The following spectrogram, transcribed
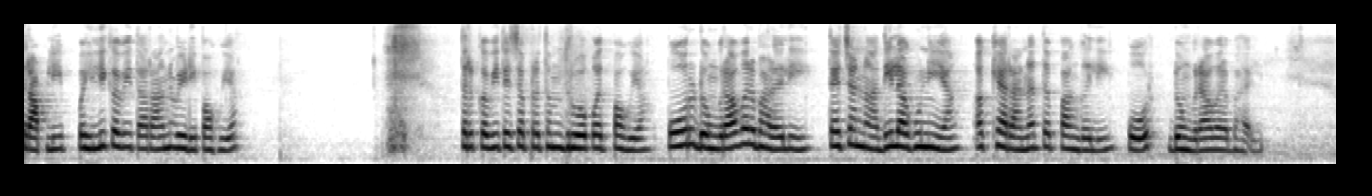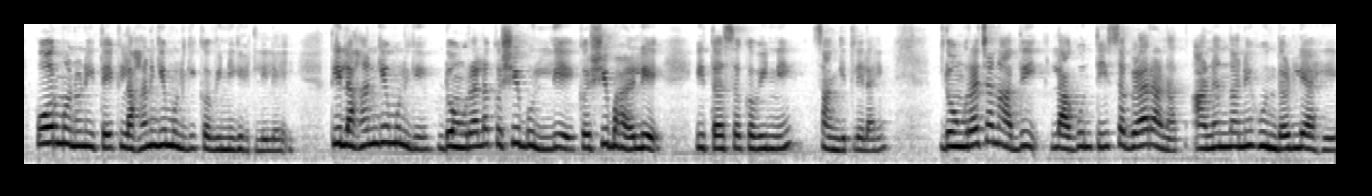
तर आपली पहिली कविता रानवेडी पाहूया. तर कवितेचं प्रथम ध्रुवपद पाहूया. पोर डोंगरावर भाळली त्याच्या नादी लागून या. अख्ख्या रानात पांगली पोर डोंगरावर भाळली. पोर म्हणून इथे एक लहानगी मुलगी कवींनी घेतलेली आहे. ती लहानगी मुलगी डोंगराला कशी भुलली आहे कशी भाळली आहे इथं असं कवींनी सांगितलेलं आहे. डोंगराच्या नादी लागून ती सगळ्या रानात आनंदाने हुंदडली आहे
